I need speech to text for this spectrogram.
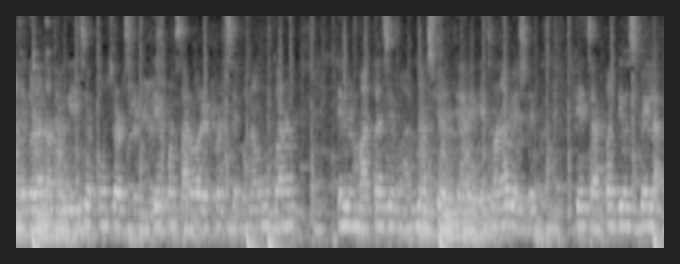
અને ગળાના ભાગે ઈજા પહોંચાડશે. તે પણ સારવાર હેઠળ છે બનાવનું કારણ તેમની માતા જે ભાનમાં છે અત્યારે એ જણાવે છે કે ચાર પાંચ દિવસ પહેલાં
